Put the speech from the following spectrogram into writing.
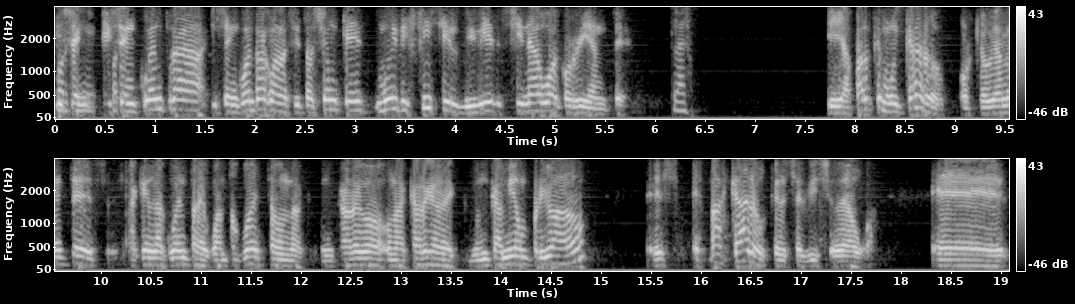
porque, y, se, encuentra y se encuentra con la situación que es muy difícil vivir sin agua corriente. Claro. Y aparte muy caro, porque obviamente saquen la cuenta de cuánto cuesta una un cargo una carga de un camión privado es, es más caro que el servicio de agua. Eh,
